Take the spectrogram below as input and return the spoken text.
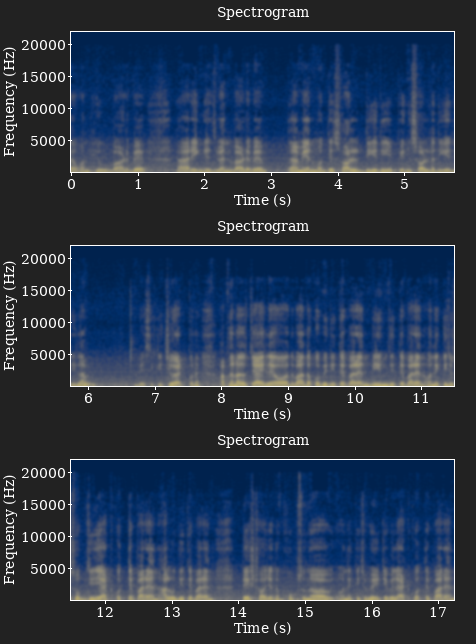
তখন ভিউ বাড়বে আর এঙ্গেজমেন্ট বাড়বে। তো আমি এর মধ্যে সল্ট দিয়ে দিই পিঙ্ক সল্ট দিয়ে দিলাম। বেশি কিছু অ্যাড করে আপনারা তো চাইলে ও বাঁধাকপি দিতে পারেন, বিম দিতে পারেন, অনেক কিছু সবজি অ্যাড করতে পারেন, আলু দিতে পারেন টেস্ট হয় যেন খুব সুন্দর অনেক কিছু ভেজিটেবল অ্যাড করতে পারেন।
